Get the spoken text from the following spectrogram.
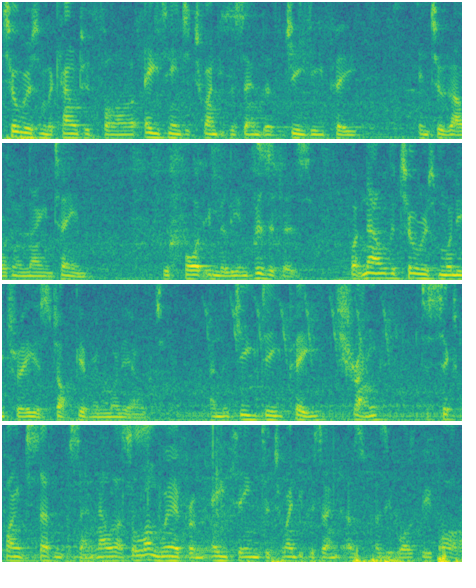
tourism accounted for 18 to 20% of GDP in 2019 with 40 million visitors. But now the tourist money tree has stopped giving money out and the GDP shrank to 6.7%. Now that's a long way from 18 to 20% as, as it was before.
